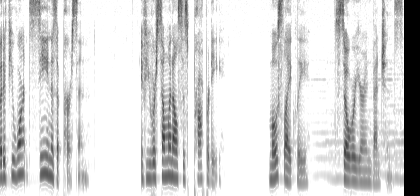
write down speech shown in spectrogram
But if you weren't seen as a person, if you were someone else's property, most likely, so were your inventions.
